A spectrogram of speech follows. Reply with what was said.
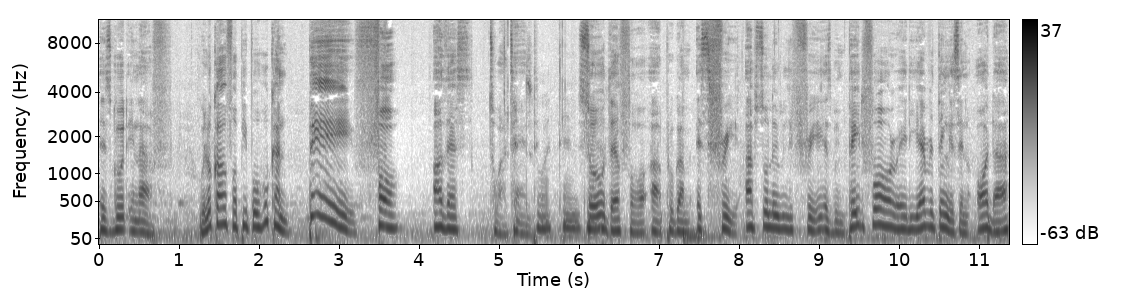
is good enough. We look out for people who can pay for others to attend. To attend. So therefore, our program is free, absolutely free. It's been paid for already. Everything is in order.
